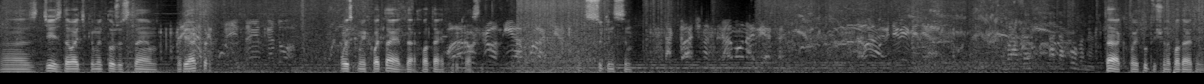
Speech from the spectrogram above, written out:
А, здесь давайте-ка мы тоже ставим реактор. Войск моих хватает, да, хватает, прекрасно. Сукин сын. Так точно. Кому. Так, ой, тут еще нападают они.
